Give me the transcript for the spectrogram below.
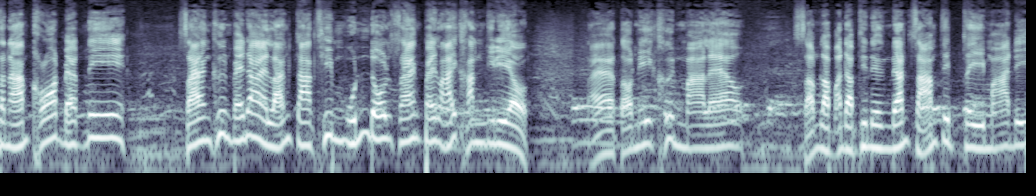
สนามครอสแบบนี้แซงขึ้นไปได้หลังจากที่หมุนโดนแซงไปหลายคันทีเดียว แต่ตอนนี้ขึ้นมาแล้วสำหรับอันดับที่หนึ่งนั้น34 มาดี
